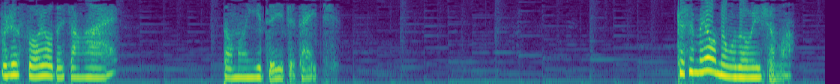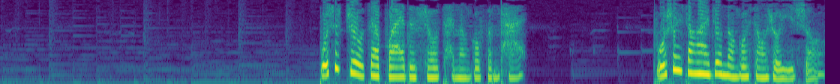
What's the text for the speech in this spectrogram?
不是所有的相爱都能一直一直在一起，可是没有那么多为什么。不是只有在不爱的时候才能够分开，不是相爱就能够相守一生。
